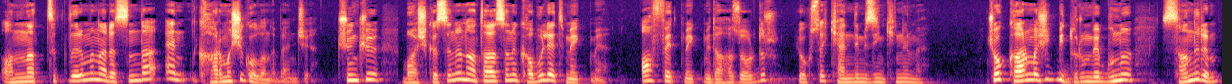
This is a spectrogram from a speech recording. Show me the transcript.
anlattıklarımın arasında en karmaşık olanı bence. Çünkü başkasının hatasını kabul etmek mi, affetmek mi daha zordur yoksa kendimizinkini mi? Çok karmaşık bir durum ve bunu sanırım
